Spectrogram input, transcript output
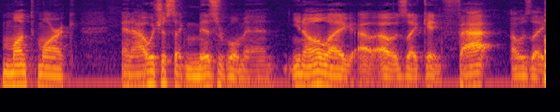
month mark. And I was just like miserable, man. You know, like I, I was like getting fat. I was like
